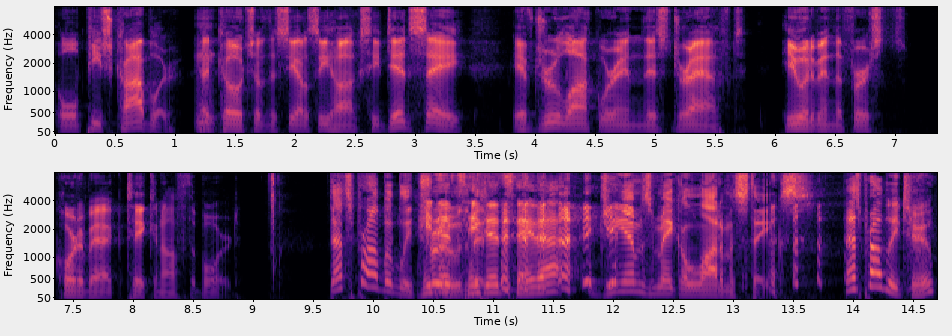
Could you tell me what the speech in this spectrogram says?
old Peach Cobbler, head Mm. coach of the Seattle Seahawks? He did say if Drew Lock were in this draft, he would have been the first quarterback taken off the board. That's probably He true. did. He did say that. GMs make a lot of mistakes. That's probably true.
